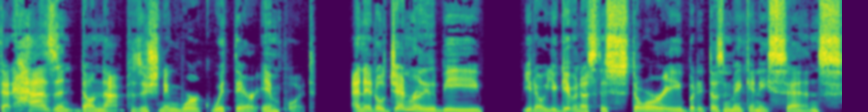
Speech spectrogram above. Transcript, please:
that hasn't done that positioning work with their input. And it'll generally be, you know, you're giving us this story, but it doesn't make any sense.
